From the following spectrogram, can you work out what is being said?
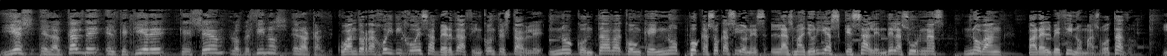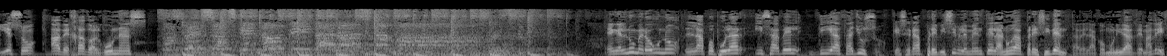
y es el alcalde el que quiere que sean los vecinos el alcalde. Cuando Rajoy dijo esa verdad incontestable, no contaba con que en no pocas ocasiones las mayorías que salen de las urnas no van para el vecino más votado. Y eso ha dejado algunas... En el número uno, la popular Isabel Díaz Ayuso, que será previsiblemente la nueva presidenta de la Comunidad de Madrid.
